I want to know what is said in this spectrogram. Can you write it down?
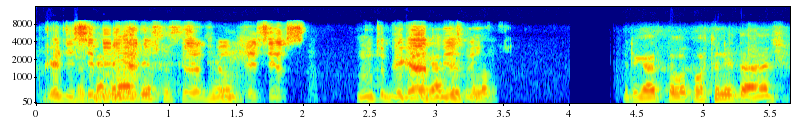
Agradecer, obrigado pela presença. Muito obrigado, obrigado mesmo. Pela Obrigado pela oportunidade.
